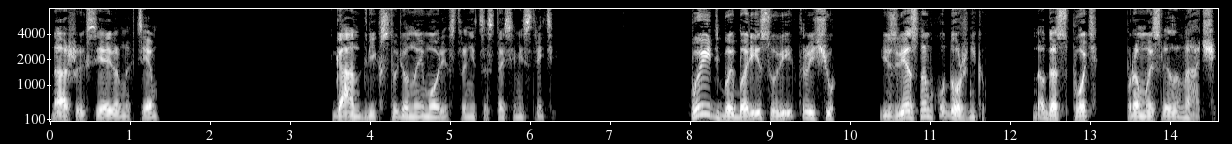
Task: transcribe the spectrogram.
наших северных тем. Гандвик «Студеное море», страница 173. Быть бы Борису Викторовичу известным художником, но Господь промыслил иначе.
